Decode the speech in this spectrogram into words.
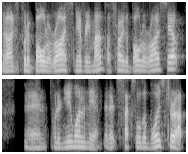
and I just put a bowl of rice, and every month I throw the bowl of rice out and put a new one in there, and it sucks all the moisture up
